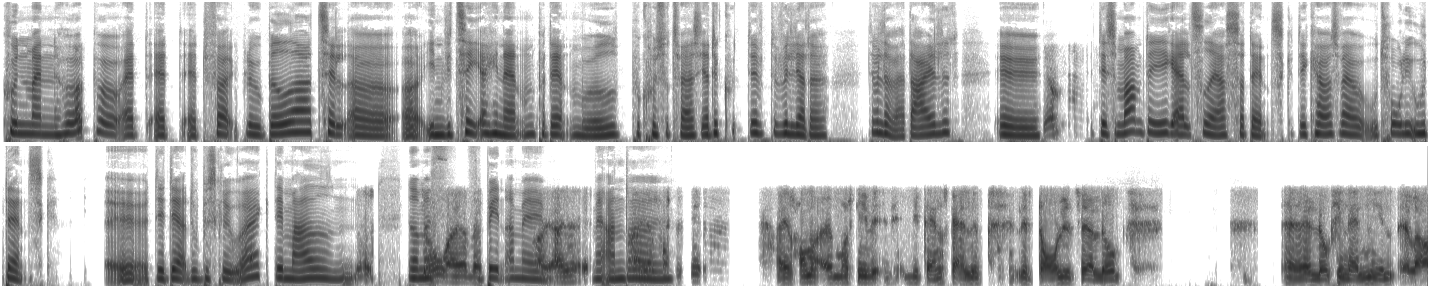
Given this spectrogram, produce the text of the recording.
kunne man håbe på, at, at, at folk blev bedre til at, at invitere hinanden på den måde på kryds og tværs? Ja, det, det, det vil jeg da, det vil da være dejligt. Øh. Det er som om, det ikke altid er så dansk. Det kan også være utrolig udansk. Øh, det der, du beskriver, ikke? Det er meget noget, man jo, jeg, forbinder med, og jeg, med andre... Og jeg, og jeg tror øh, måske, vi danskere er lidt, lidt dårlige til at lukke, øh, lukke hinanden ind. Eller,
